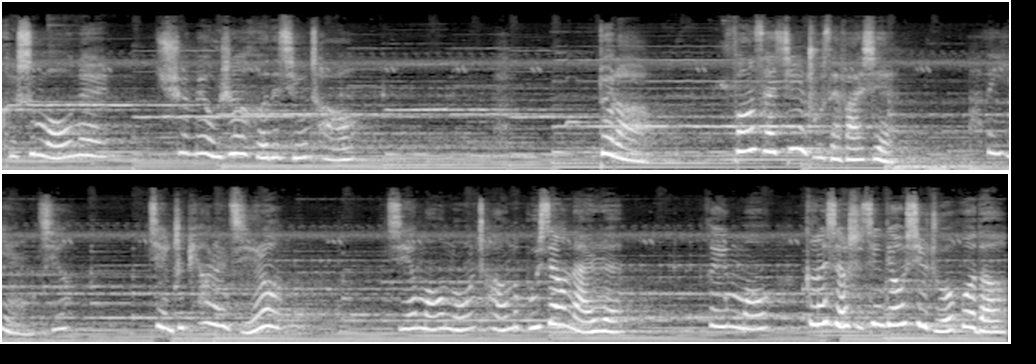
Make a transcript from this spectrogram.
可是眸内却没有任何的情长。对了，方才近处才发现，他的眼睛。简直漂亮极了，睫毛浓长的不像男人，黑眸更像是精雕细琢过的。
